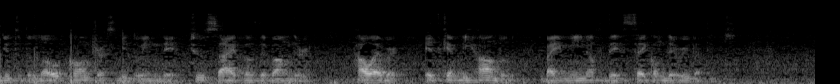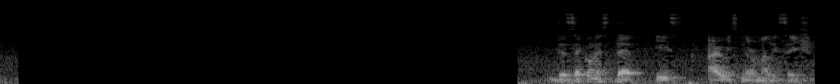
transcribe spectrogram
due to the low contrast between the two sides of the boundary. However, it can be handled by means of the second derivative. The second step is iris normalization.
